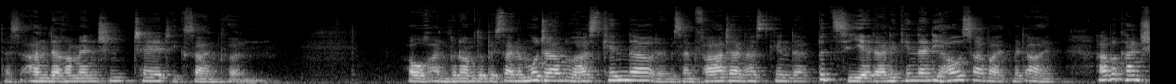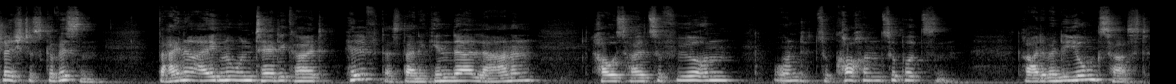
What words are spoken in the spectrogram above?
dass andere Menschen tätig sein können. Auch angenommen, du bist eine Mutter und du hast Kinder oder du bist ein Vater und hast Kinder, beziehe deine Kinder in die Hausarbeit mit ein. Habe kein schlechtes Gewissen. Deine eigene Untätigkeit hilft, dass deine Kinder lernen, Haushalt zu führen und zu kochen, zu putzen. Gerade wenn du Jungs hast.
